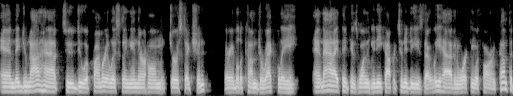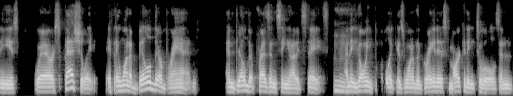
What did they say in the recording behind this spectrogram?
and they do not have to do a primary listing in their home jurisdiction. They're able to come directly. And that I think is one of the unique opportunities that we have in working with foreign companies, where especially if they want to build their brand and build their presence in the United States, mm-hmm. I think going public is one of the greatest marketing tools and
